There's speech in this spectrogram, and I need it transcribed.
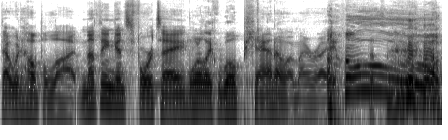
that would help a lot. Nothing against Forte. More like Will Piano, am I right? Ooh,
